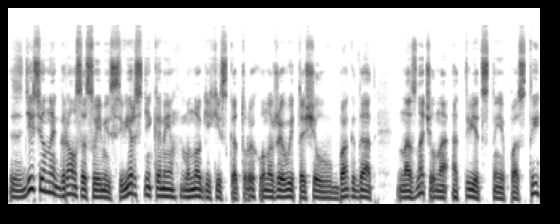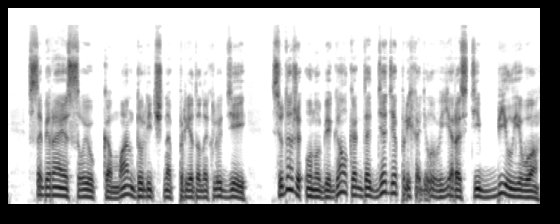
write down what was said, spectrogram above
Здесь он играл со своими сверстниками, многих из которых он уже вытащил в Багдад, назначил на ответственные посты, собирая свою команду лично преданных людей – Сюда же он убегал, когда дядя приходил в ярость и бил его.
